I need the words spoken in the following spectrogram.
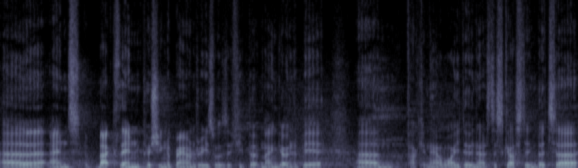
Uh, and back then, pushing the boundaries was if you put mango in a beer, um, fucking hell, why are you doing that? It's disgusting. But uh,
